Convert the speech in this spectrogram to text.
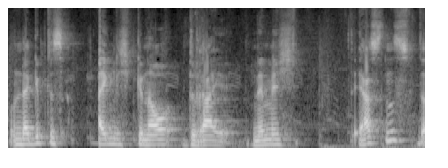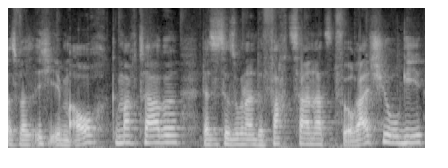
Und da gibt es eigentlich genau drei, nämlich Erstens, das, was ich eben auch gemacht habe, das ist der sogenannte Fachzahnarzt für Oralchirurgie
